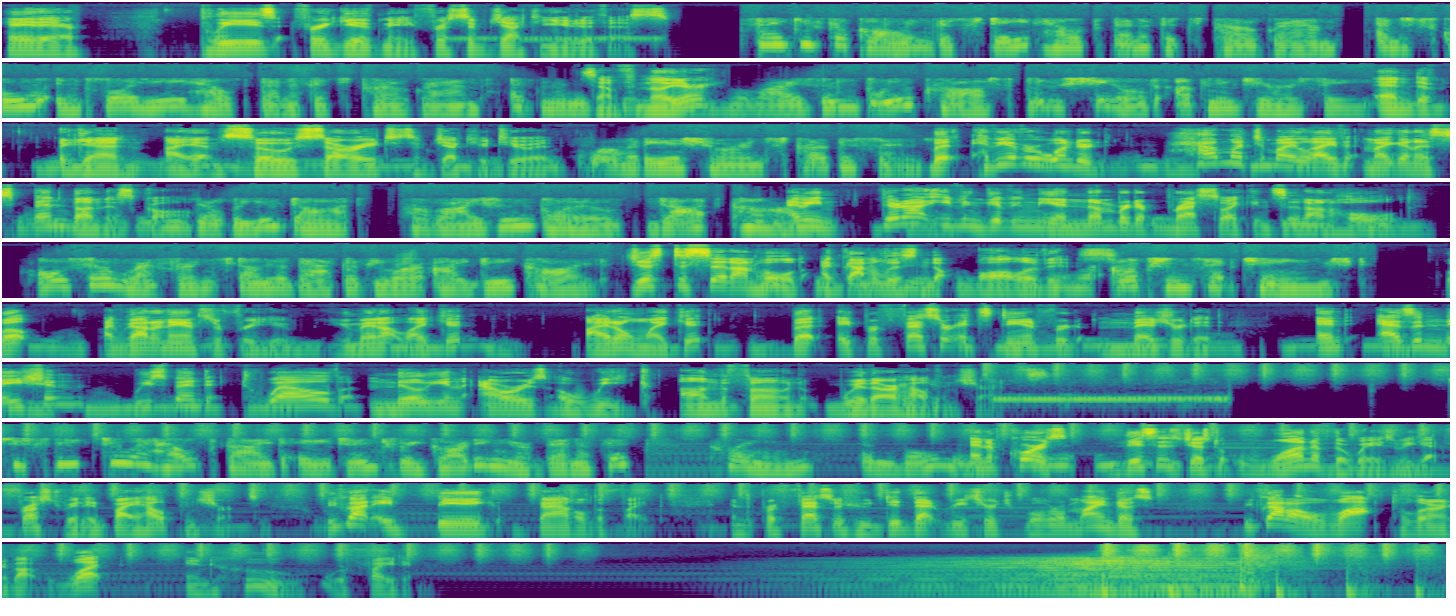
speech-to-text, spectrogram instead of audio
Hey there. Please forgive me for subjecting you to this. Thank you for calling the State Health Benefits Program and School Employee Health Benefits Program. Sound familiar? Horizon Blue Cross Blue Shield of New Jersey. And uh, again, I am so sorry to subject you to it. Quality assurance purposes. But have you ever wondered how much of my life am I going to spend on this call? www.horizonblue.com. I mean, they're not even giving me a number to press so I can sit on hold. Also referenced on the back of your ID card. Just to sit on hold, I've got to listen to all of this. Your options have changed. Well, I've got an answer for you. You may not like it. I don't like it, but a professor at Stanford measured it. And as a nation, we spend 12 million hours a week on the phone with our health insurance. To speak to a health guide agent regarding your benefits, claims, enrollment. And of course, this is just one of the ways we get frustrated by health insurance. We've got a big battle to fight. And the professor who did that research will remind us we've got a lot to learn about what and who we're fighting.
